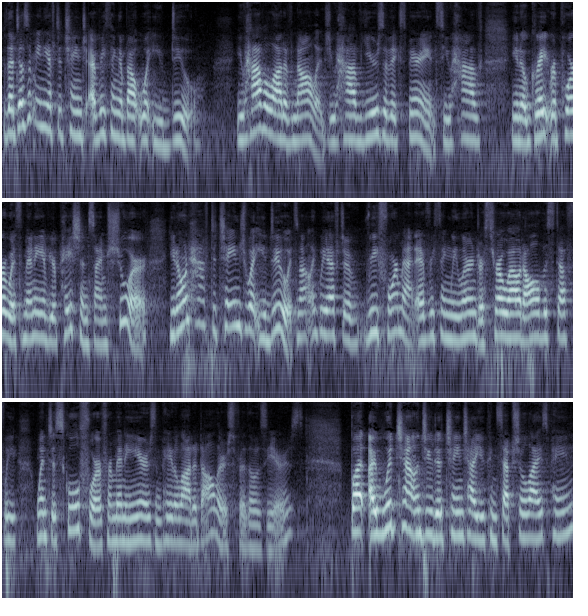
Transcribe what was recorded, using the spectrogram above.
But that doesn't mean you have to change everything about what you do. You have a lot of knowledge. You have years of experience. You have, you know, great rapport with many of your patients, I'm sure. You don't have to change what you do. It's not like we have to reformat everything we learned or throw out all the stuff we went to school for for many years and paid a lot of dollars for those years. But I would challenge you to change how you conceptualize pain,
